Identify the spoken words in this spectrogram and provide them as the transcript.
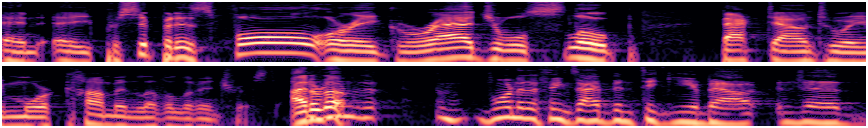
an, a precipitous fall or a gradual slope back down to a more common level of interest? I don't one know. Of the, one of the things I've been thinking about the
